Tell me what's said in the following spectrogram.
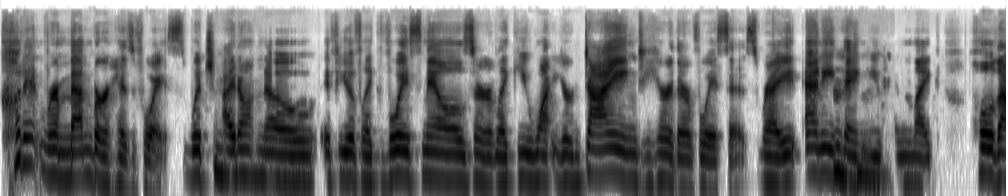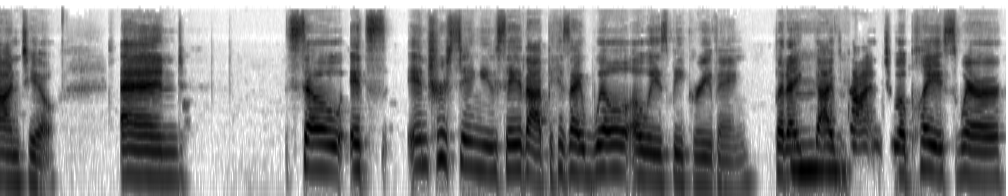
couldn't remember his voice, which mm-hmm. I don't mm. know if you have like voicemails or like you want you're dying to hear their voices, right? Anything mm-hmm. you can like hold on to. And so it's interesting you say that because I will always be grieving, but I, mm. I've gotten to a place where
